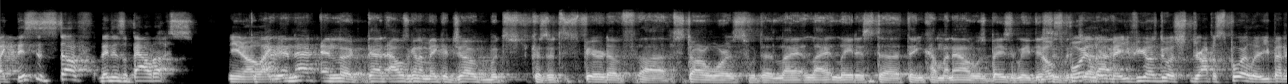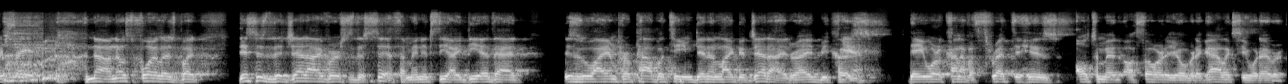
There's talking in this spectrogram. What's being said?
Like this is stuff that is about us. You know, like and that and look that I was gonna make a joke, which because it's the spirit of uh, Star Wars with the la- la- latest uh, thing coming out was basically this no is spoiler, man. If you're gonna do a drop a spoiler, you better say it. no, no spoilers, but this is the Jedi versus the Sith. I mean, it's the idea that this is why Emperor Palpatine didn't like the Jedi, right? Because yeah. they were kind of a threat to his ultimate authority over the galaxy, or whatever.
